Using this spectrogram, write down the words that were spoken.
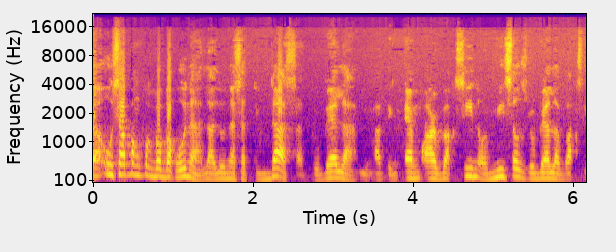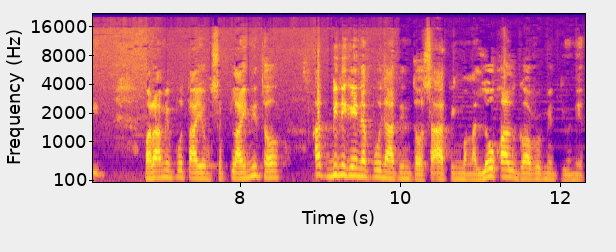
Sa usapang pagbabakuna, lalo na sa tigdas at rubella, yung ating MR vaccine or measles rubella vaccine, marami po tayong supply nito at binigay na po natin to sa ating mga local government unit.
